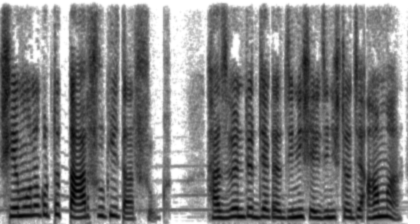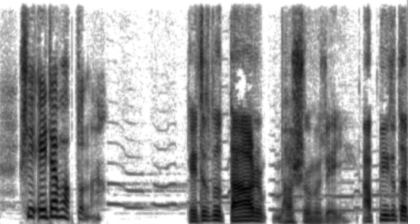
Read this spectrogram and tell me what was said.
সে মনে করতো তার সুখই তার সুখ। হাজবেন্ডের যে একটা জিনিস এই জিনিসটা যে আমার সে এটা ভাবতো না। এটা তো তার ভাষ্য অনুযায়ী। আপনি তো তার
